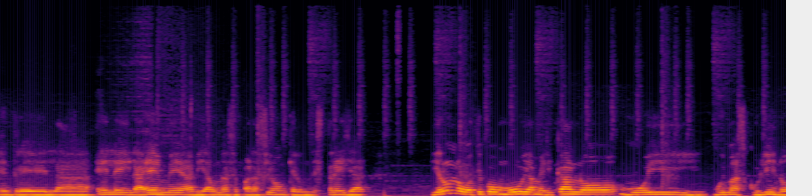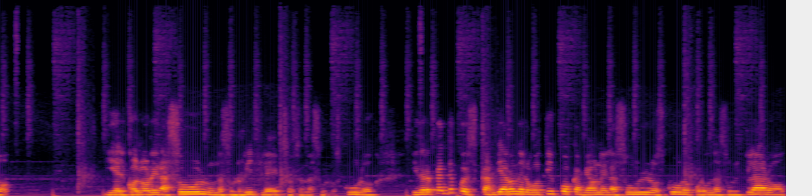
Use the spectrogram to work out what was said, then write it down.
entre la L y la M había una separación que era una estrella. Y era un logotipo muy americano, muy, muy masculino. Y el color era azul, un azul reflex, o sea, un azul oscuro. Y de repente pues cambiaron el logotipo, cambiaron el azul oscuro por un azul claro,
